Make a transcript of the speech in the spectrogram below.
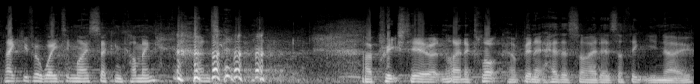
Thank you for waiting my second coming. I preached here at nine o'clock. I've been at Heatherside, as I think you know,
